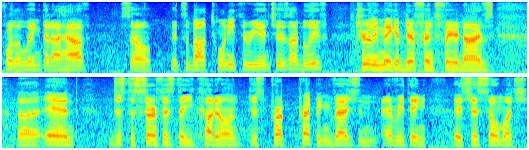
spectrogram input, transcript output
for the link that I have. So it's about 23 inches, I believe. To really make a difference for your knives. Uh, and just the surface that you cut on, just prep, prepping veg and everything, it's just so much,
